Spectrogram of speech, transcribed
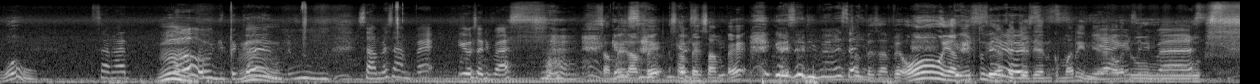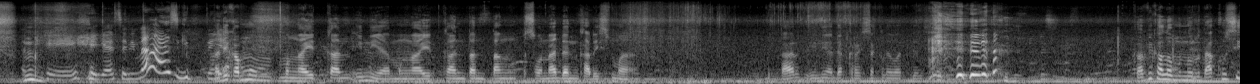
wow sangat Hmm. wow gitu kan. Hmm. Hmm. sampai-sampai ya usah dibahas. Sampai Gak sampai usah- sampai sampai gak usah dibahas. Aja. sampai sampai oh yang itu ya kejadian kemarin ya. Usah waduh dibahas. oke gak usah dibahas gitu tadi ya. kamu mengaitkan ini ya mengaitkan tentang pesona dan karisma. Bentar ini ada kresek lewat guys tapi kalau menurut aku sih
